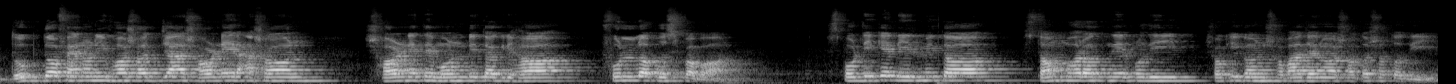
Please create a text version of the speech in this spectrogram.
দুগ্ধ ফেননিভ সজ্জা স্বর্ণের আসন স্বর্ণেতে মণ্ডিত গৃহ ফুল্ল পুষ্পবন। স্ফটিকে নির্মিত স্তম্ভরত্নের প্রদীপ সখীগণ শোভা যেন শত শত দ্বীপ।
